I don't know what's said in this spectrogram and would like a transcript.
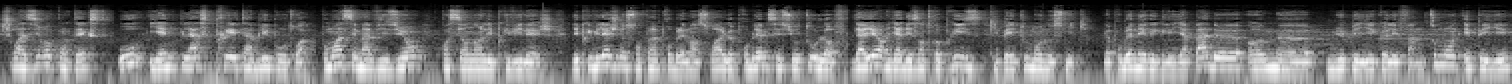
choisir un contexte où il y a une place préétablie pour toi. Pour moi, c'est ma vision concernant les privilèges. Les privilèges ne sont pas un problème en soi, le problème c'est surtout l'offre. D'ailleurs, il y a des entreprises qui payent tout le monde au SMIC. Le problème est réglé. Il n'y a pas d'hommes euh, mieux payés que les femmes. Tout le monde est payé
